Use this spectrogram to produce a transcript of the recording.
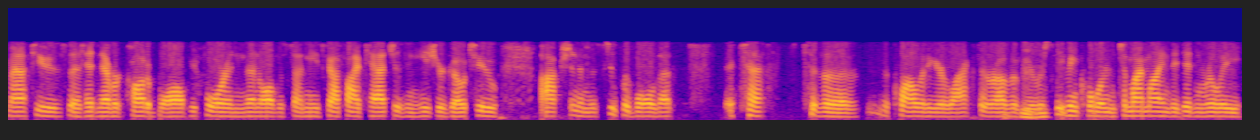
Matthews that had never caught a ball before, and then all of a sudden he's got five catches and he's your go-to option in the Super Bowl, that attests to the the quality or lack thereof of mm-hmm. your receiving corps. And to my mind, they didn't really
